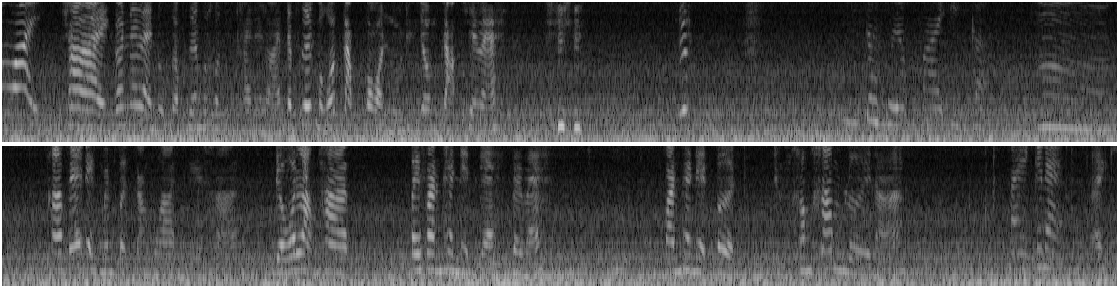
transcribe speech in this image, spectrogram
ด้วย ใช่ ก็นั่นแหละหนูกับเพื่อนเป็นคนสุดท้ายในร้าน แต่เพื่อนบอกว่ากลับก่อนหนูถึงยอมกลับใช่ไหมแต่หนูอยากไปอีกอะ อืม คาเฟ่เด็กมันเปิดกลางวันไงคะ เดี๋ยววันหลังพาไปฟันแพนเน็ตไงไปไหมฟันแพนเน็ตเปิดถึงค่ำๆเลยนะ ไปก็ได้โอเค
